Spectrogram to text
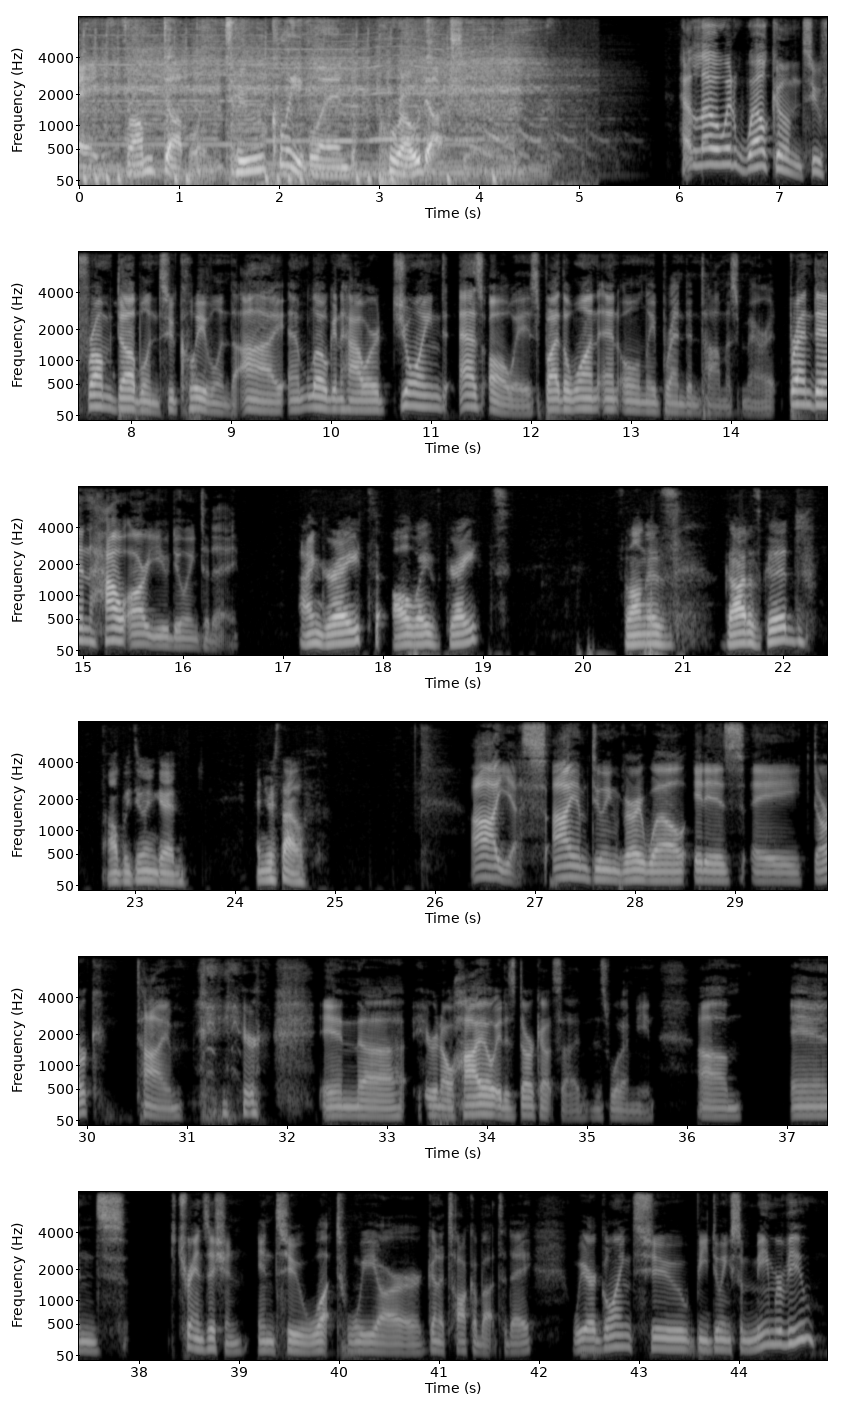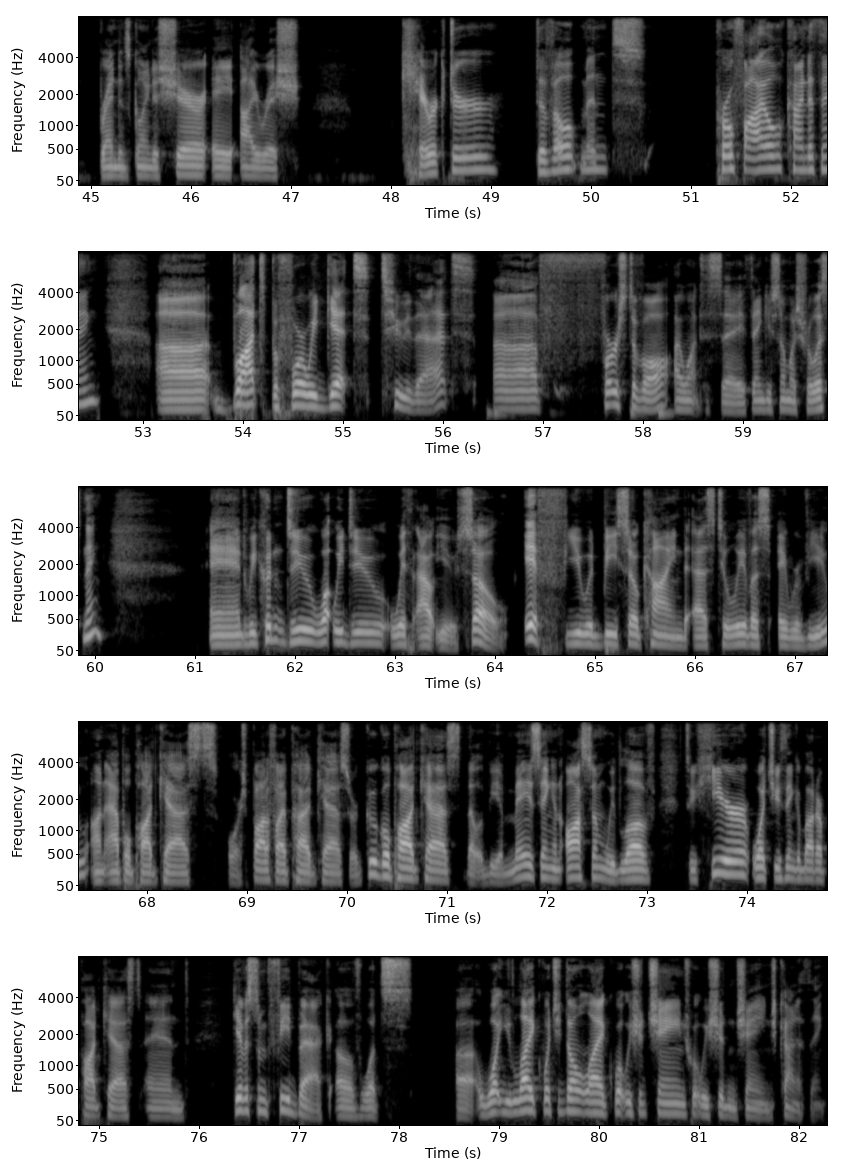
a From Dublin to Cleveland production. Hello and welcome to From Dublin to Cleveland. I am Logan Howard, joined as always by the one and only Brendan Thomas Merritt. Brendan, how are you doing today? I'm great, always great. As long as God is good, I'll be doing good. And yourself? Ah, yes, I am doing very well. It is a dark time here in uh, here in Ohio. It is dark outside. Is what I mean. Um, and to transition into what we are going to talk about today, we are going to be doing some meme review. Brendan's going to share a Irish character development profile kind of thing. Uh, but before we get to that, uh, first of all, I want to say thank you so much for listening. And we couldn't do what we do without you. So, if you would be so kind as to leave us a review on Apple Podcasts or Spotify Podcasts or Google Podcasts, that would be amazing and awesome. We'd love to hear what you think about our podcast and give us some feedback of what's uh, what you like, what you don't like, what we should change, what we shouldn't change, kind of thing.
